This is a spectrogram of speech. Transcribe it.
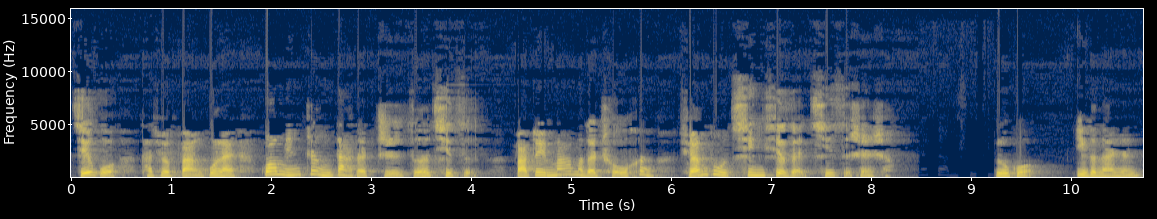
结果他却反过来光明正大的指责妻子，把对妈妈的仇恨全部倾泻在妻子身上。如果一个男人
